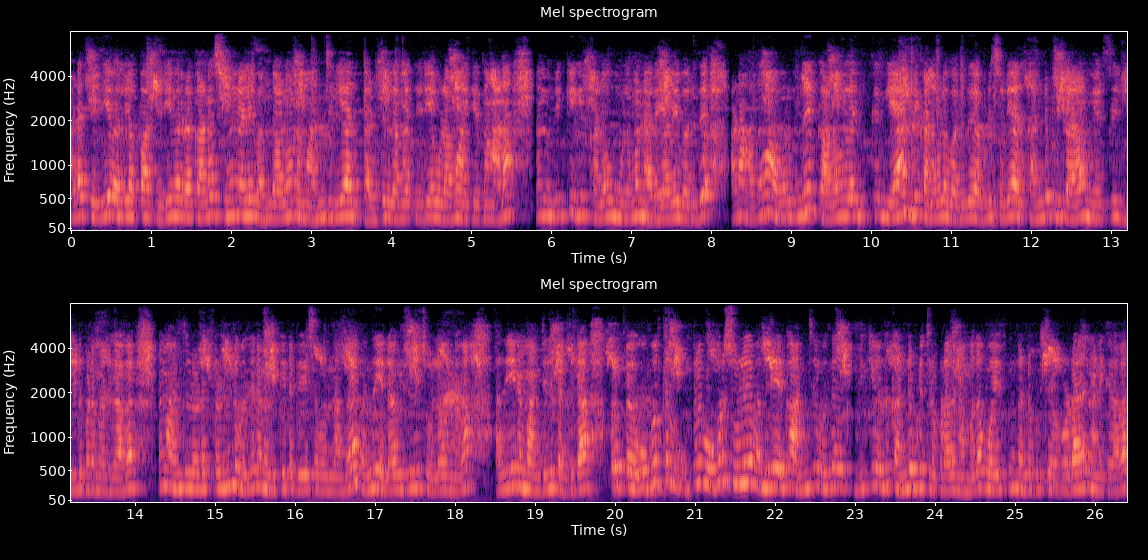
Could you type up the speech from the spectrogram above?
அட தெரிய வரலப்பா. தெரிய வர்றதுக்கான சூழ்நிலை வந்தாலும் நம்ம அஞ்சலியே அது தடுத்துருந்தாங்க தெரிய விடாம ஆக்கியிருந்தாங்க ஆனா நம்ம விக்கிக்கு கனவு மூலமா நிறையாவே வருது. ஆனா அதுவும் அவர் வந்து கனவுல இருக்கு. ஏன் இப்படி கனவுல வருது அப்படின்னு சொல்லி அதை கண்டுபிடிக்காத முயற்சி ஈடுபட மாட்டேங்காங்க நம்ம அஞ்சலோட ஃப்ரெண்டு வந்து நம்ம விக்கிட்ட பேச வந்தாங்க. வந்து எல்லா விஷயத்தையும் சொல்ல வந்தாங்க. அதையும் நம்ம அஞ்சலி கத்துட்டா. அப்புறம் ஒவ்வொருத்தர் இப்படி ஒவ்வொரு சூழ்நிலையும் வந்துட்டே இருக்கு. அஞ்சலி வந்து விக்கி வந்து கண்டுபிடிச்சிடக்கூடாது. நம்ம தான் ஒய்ஃப்னு கண்டுபிடிச்சிடக்கூடாதுன்னு நினைக்கிறாங்க.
